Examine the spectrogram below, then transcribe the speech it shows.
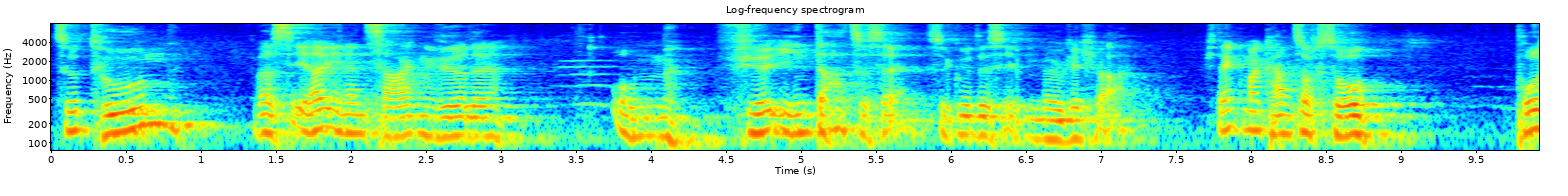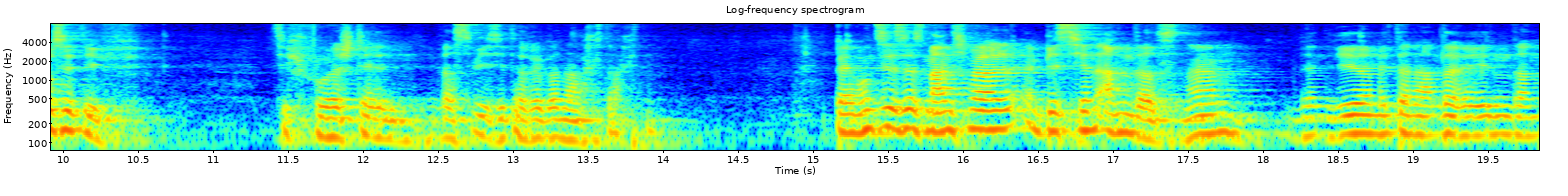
zu tun, was er ihnen sagen würde, um für ihn da zu sein, so gut es eben möglich war. Ich denke, man kann es auch so positiv sich vorstellen, was, wie sie darüber nachdachten. Bei uns ist es manchmal ein bisschen anders. Ne? Wenn wir miteinander reden, dann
